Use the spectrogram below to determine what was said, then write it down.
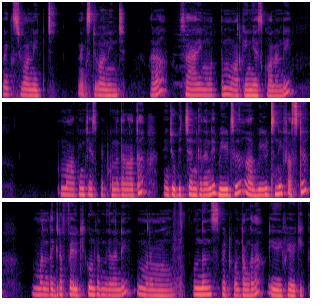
next one inch next one inch అలా శారీ మొత్తం మార్కింగ్ చేసుకోవాలండి. మార్కింగ్ చేసి పెట్టుకున్న తర్వాత నేను చూపించాను కదండి బీడ్స్. ఆ బీడ్స్ని ఫస్ట్ మన దగ్గర ఫెవికిక్ ఉంటుంది కదండి. మనం కుందన్స్ పెట్టుకుంటాం కదా ఇది ఫెవికిక్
